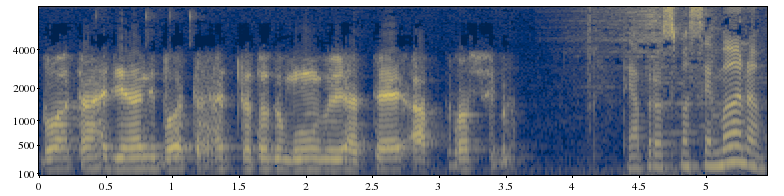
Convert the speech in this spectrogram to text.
Boa tarde, Anne, boa tarde para todo mundo e até a próxima. Até a próxima semana.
